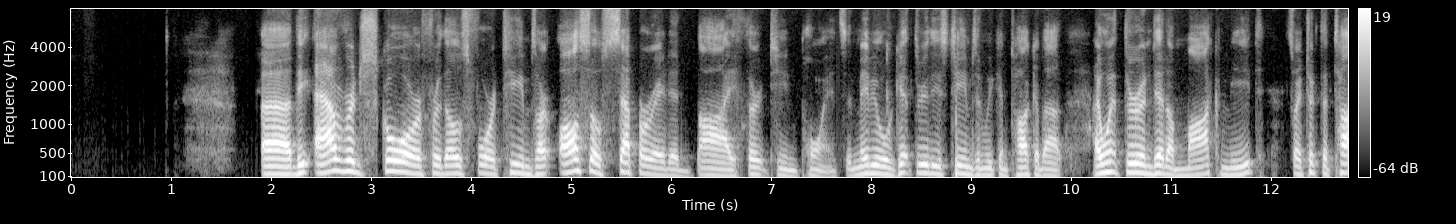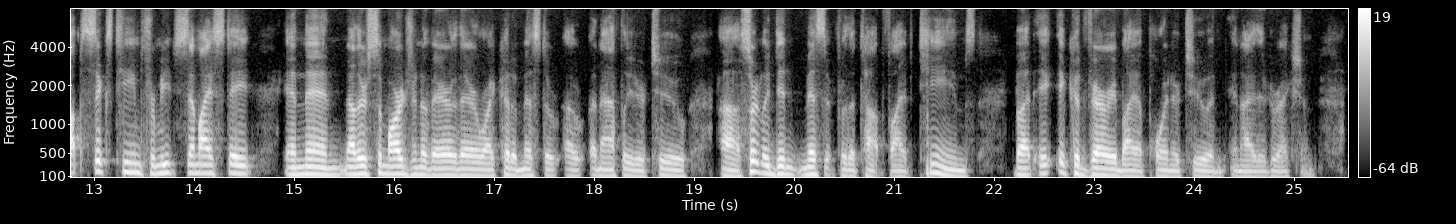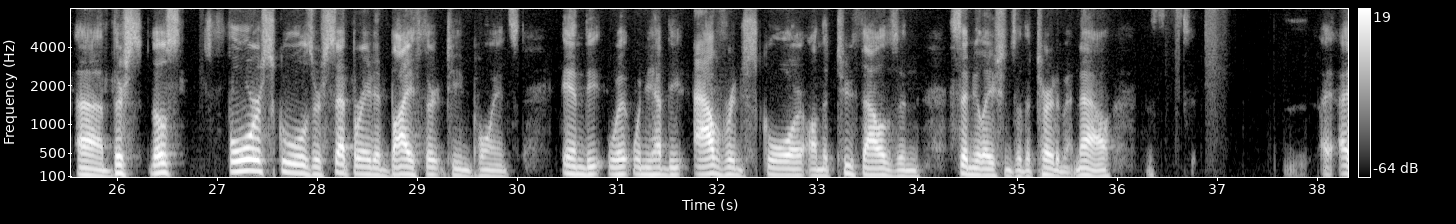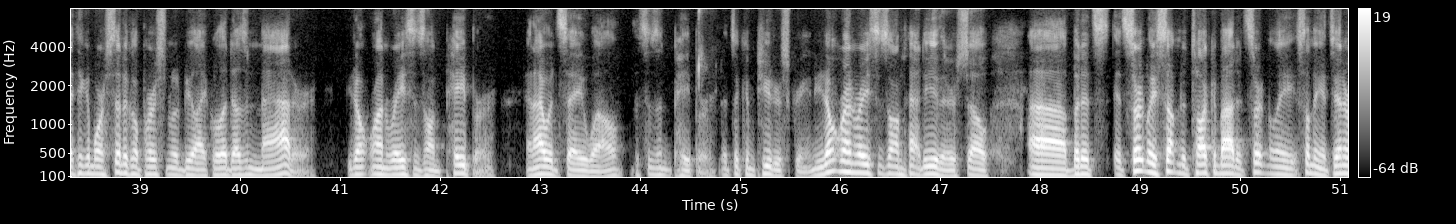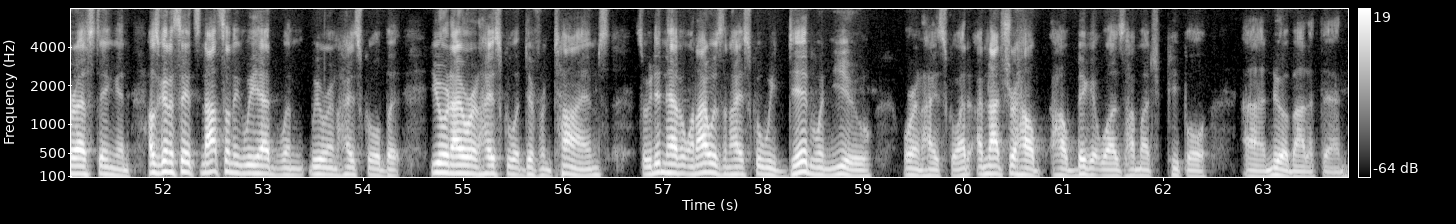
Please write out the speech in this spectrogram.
Uh, the average score for those four teams are also separated by 13 points. And maybe we'll get through these teams and we can talk about. I went through and did a mock meet. So I took the top six teams from each semi state. And then now there's some margin of error there where I could have missed a, a, an athlete or two. Uh, certainly didn't miss it for the top five teams, but it, it could vary by a point or two in, in either direction. Uh, there's those four schools are separated by 13 points in the when you have the average score on the 2000 simulations of the tournament. Now, I, I think a more cynical person would be like, well, it doesn't matter. You don't run races on paper. And I would say, well, this isn't paper; it's a computer screen. You don't run races on that either. So, uh, but it's it's certainly something to talk about. It's certainly something that's interesting. And I was going to say it's not something we had when we were in high school, but you and I were in high school at different times. So we didn't have it when I was in high school. We did when you were in high school. I, am not sure how how big it was, how much people uh, knew about it then.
